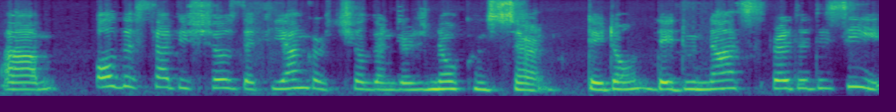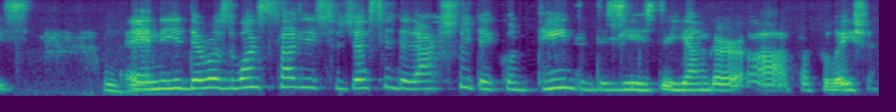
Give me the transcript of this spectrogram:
Um, all the studies shows that younger children, there's no concern. They don't, they do not spread the disease. Mm-hmm. And there was one study suggesting that actually they contained the disease, the younger uh, population.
